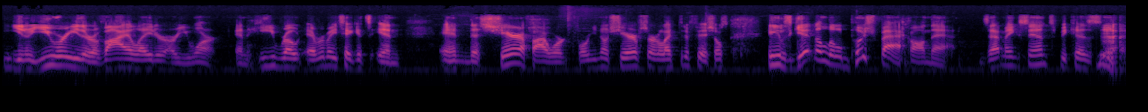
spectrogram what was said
you know, you were either a violator or you weren't. And he wrote everybody tickets in. And the sheriff I worked for, you know, sheriffs are elected officials. He was getting a little pushback on that. Does that make sense? Because Yeah.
